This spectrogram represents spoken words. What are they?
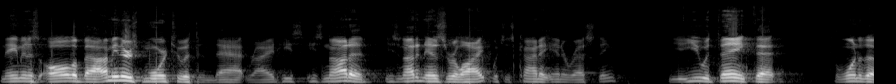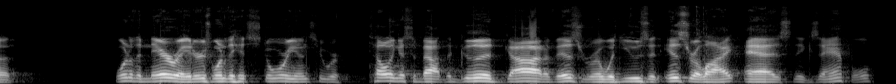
Naaman is all about, I mean, there's more to it than that, right? He's, he's, not, a, he's not an Israelite, which is kind of interesting. You, you would think that one of, the, one of the narrators, one of the historians who were telling us about the good God of Israel would use an Israelite as the example.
